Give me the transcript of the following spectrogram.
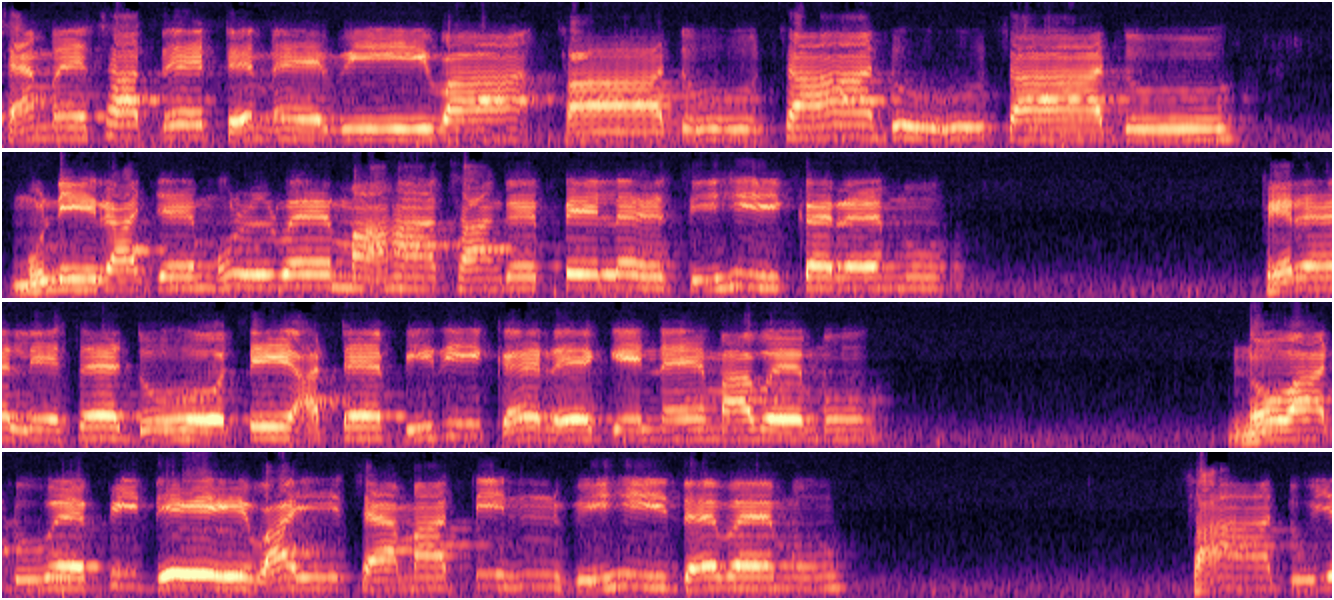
සෑම සතටම වේවා. සාදු සාදු සාදු. මුනි රජ මුල්ව මහා සංඝ පෙළ සිහි කරමු පෙර ලෙස දෝතේ අට පිරි කරගෙන මවමු නොඅඩුව පිදේ වයි සමතින් විහිදවමු සාදුය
